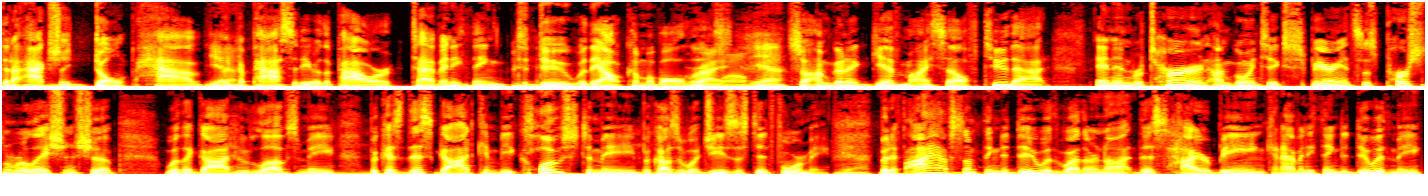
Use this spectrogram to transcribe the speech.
that I actually mm-hmm. don't have Yeah. the capacity or the power to have anything to do with the outcome of all this. Right. Wow. Yeah. So I'm going to give myself to that. And in return, I'm going to experience this personal relationship with a God who loves me Mm-hmm. because this God can be close to me mm-hmm. because of what Jesus did for me. Yeah. But if I have something to do with whether or not this higher being can have anything to do with me,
